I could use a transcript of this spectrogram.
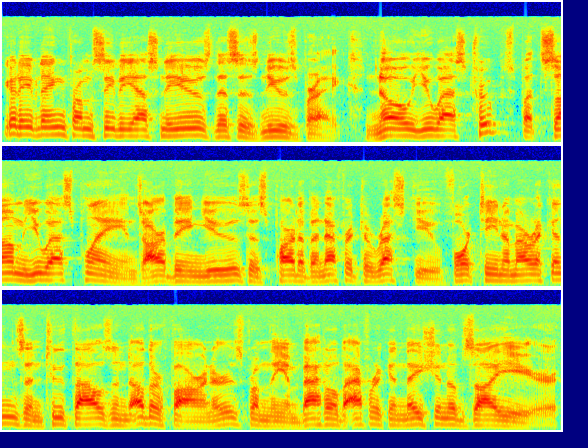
Good evening from CBS News. This is Newsbreak. No U.S. troops, but some U.S. planes are being used as part of an effort to rescue 14 Americans and 2,000 other foreigners from the embattled African nation of Zaire.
